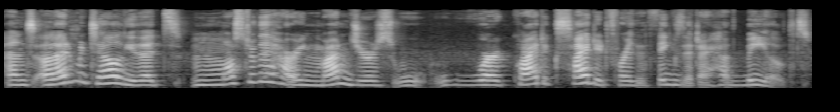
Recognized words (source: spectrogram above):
And let me tell you that most of the hiring managers were quite excited for the things that I had built.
